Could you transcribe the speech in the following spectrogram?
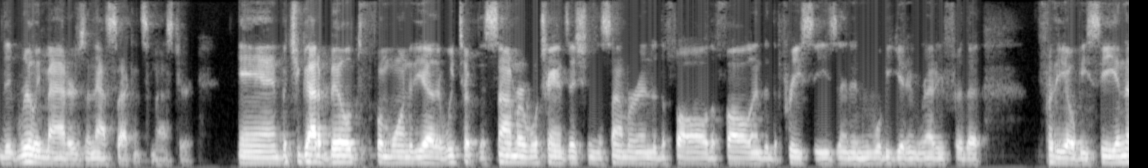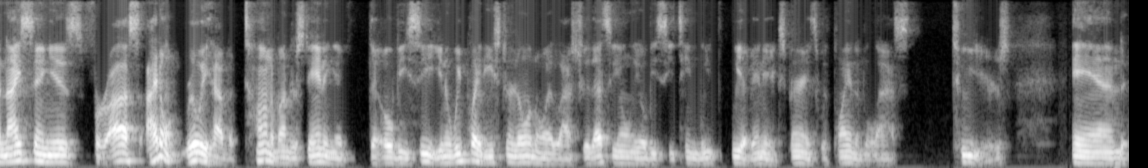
that really matters, and that second semester and but you got to build from one to the other. We took the summer, we'll transition the summer into the fall, the fall into the preseason, and we'll be getting ready for the for the OVC. And the nice thing is for us, I don't really have a ton of understanding of the OVC. You know, we played Eastern Illinois last year. That's the only OVC team we we have any experience with playing in the last two years, and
